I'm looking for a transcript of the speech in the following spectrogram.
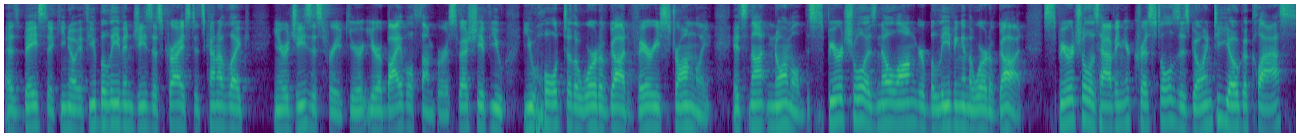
as basic. You know, if you believe in Jesus Christ, it's kind of like you're a Jesus freak. You're, you're a Bible thumper, especially if you, you hold to the Word of God very strongly. It's not normal. The spiritual is no longer believing in the Word of God. Spiritual is having your crystals, is going to yoga class,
